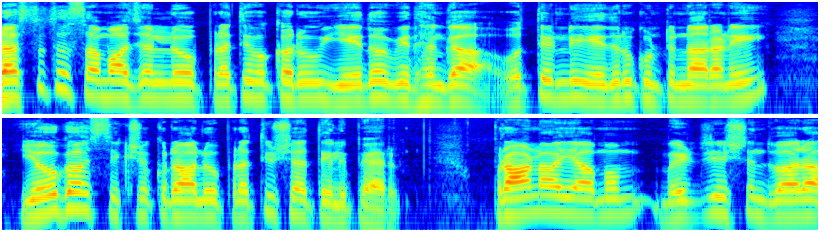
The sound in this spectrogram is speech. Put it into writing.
ప్రస్తుత సమాజంలో ప్రతి ఒక్కరూ ఏదో విధంగా ఒత్తిడిని ఎదుర్కొంటున్నారని యోగా శిక్షకురాలు ప్రత్యుష తెలిపారు. ప్రాణాయామం మెడిటేషన్ ద్వారా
